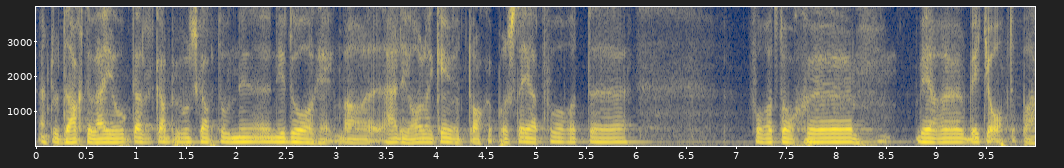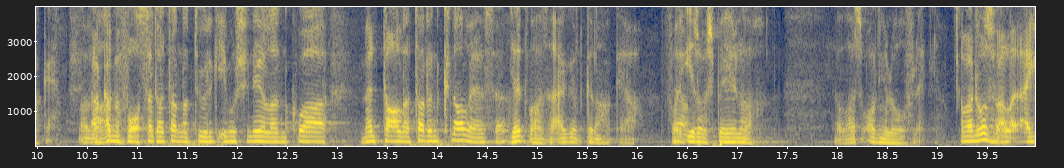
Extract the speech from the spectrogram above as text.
En toen dachten wij ook dat het kampioenschap toen eh, niet doorging. Maar Hedy Hollik heeft het toch gepresteerd voor het, voor het toch eh, weer eh, een beetje op te pakken. Maar Ja, ik kan me voorstellen dat dat natuurlijk emotioneel en qua mentaal dat dat een knal is, hè? Dit was eigenlijk een knak, ja. Voor Ja. iedere speler. Dat was ongelooflijk. Maar het was wel een,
